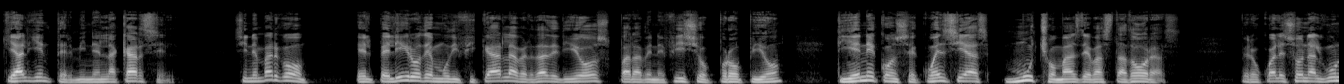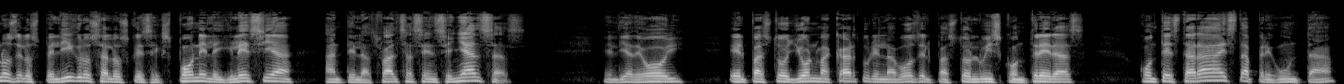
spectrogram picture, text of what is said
que alguien termine en la cárcel. Sin embargo, el peligro de modificar la verdad de Dios para beneficio propio tiene consecuencias mucho más devastadoras. Pero ¿cuáles son algunos de los peligros a los que se expone la Iglesia ante las falsas enseñanzas. El día de hoy, el pastor John MacArthur, en la voz del pastor Luis Contreras, contestará a esta pregunta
